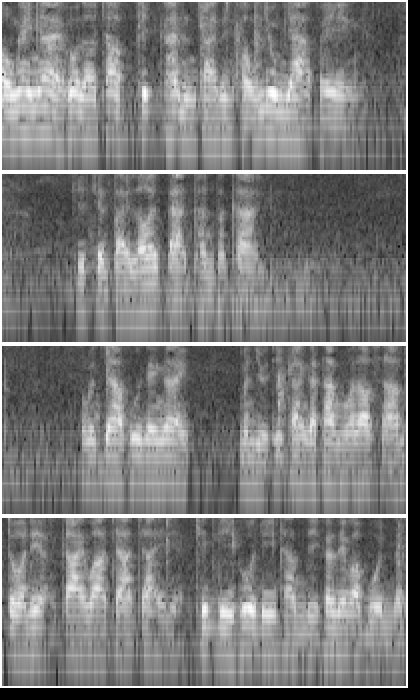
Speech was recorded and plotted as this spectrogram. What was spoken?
รงๆง่าย ๆ พวกเราชอบพลิกให้มันกลายเป็นของยุ่งยากไปเอง คิดกันไปร้อยแปดพันประการพระพุทธเจ้าพูดง่าย ๆ มันอยู่ที่การกระทำของเราสามตัวเนี่ยกายวาจาใจเนี่ย คิดดีพูดดีทำดีก็เรียกว่าบุญนะ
